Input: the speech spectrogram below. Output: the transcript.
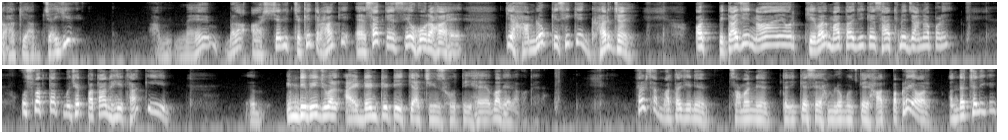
कहा कि आप जाइए। हम, मैं बड़ा आश्चर्यचकित रहा कि ऐसा कैसे हो रहा है कि हम लोग किसी के घर जाएँ और पिताजी ना आए और केवल माता जी के साथ में जाना पड़े। उस वक्त तक मुझे पता नहीं था कि इंडिविजुअल आइडेंटिटी क्या चीज़ होती है, वगैरह वगैरह। खैर साहब माता जी ने सामान्य तरीके से हम लोग उसके हाथ पकड़े और अंदर चली गई।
